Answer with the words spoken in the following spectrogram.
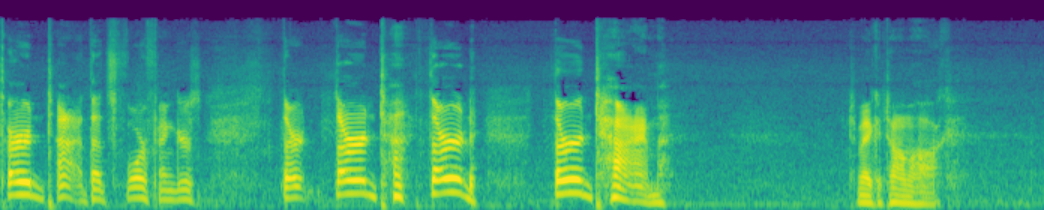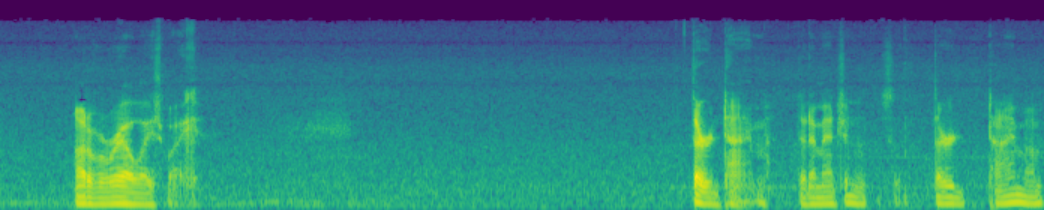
third time. That's four fingers. Third, third. Third, third time to make a tomahawk out of a railway spike. Third time. Did I mention it's the third time I'm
